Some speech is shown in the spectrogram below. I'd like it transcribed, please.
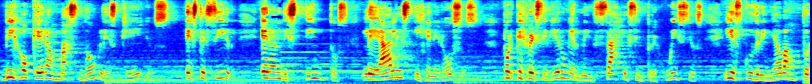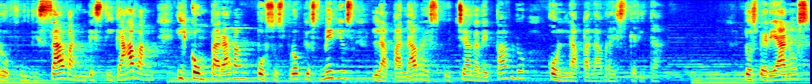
dijo que eran más nobles que ellos, es decir, eran distintos, leales y generosos, porque recibieron el mensaje sin prejuicios y escudriñaban, profundizaban, investigaban y comparaban por sus propios medios la palabra escuchada de Pablo con la palabra escrita. Los bereanos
